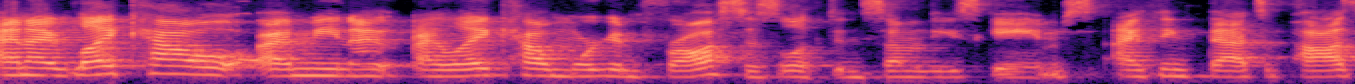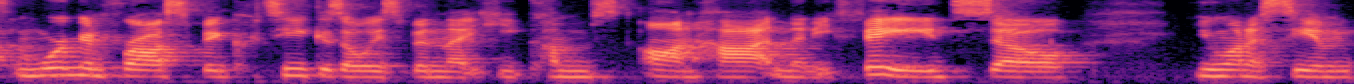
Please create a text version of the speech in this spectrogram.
and I like how I mean I, I, like how Morgan Frost has looked in some of these games. I think that's a positive. Morgan Frost's big critique has always been that he comes on hot and then he fades. So you want to see him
